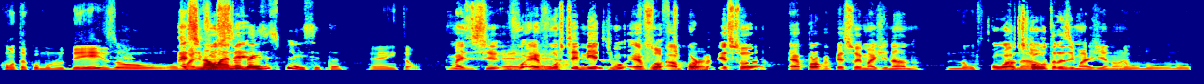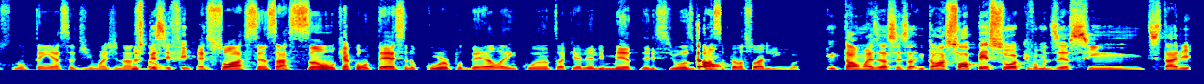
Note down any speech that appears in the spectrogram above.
conta como nudez ou. ou Mas Não é você- nudez explícita. É, então. Mas isso é, É, é você mesmo, é vo- a própria pessoa, é a própria pessoa imaginando? Não, Ou as não, outras imaginam? né? Não, não, não, não tem essa de imaginação. Não especifica. É só a sensação que acontece no corpo dela enquanto aquele alimento delicioso Então. passa pela sua língua. Então, mas a sensa... então é só a pessoa que, vamos dizer assim, estaria.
